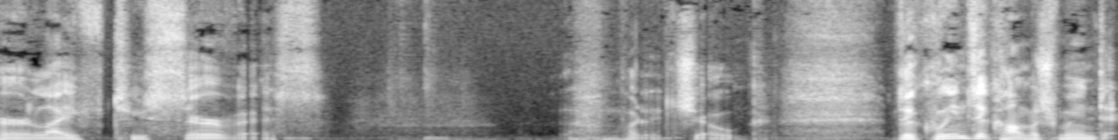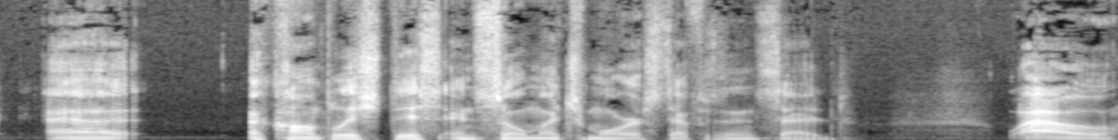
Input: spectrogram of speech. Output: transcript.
her life to service. What a joke! The Queen's accomplishment uh, accomplished this and so much more. Stefanson said. Wow,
